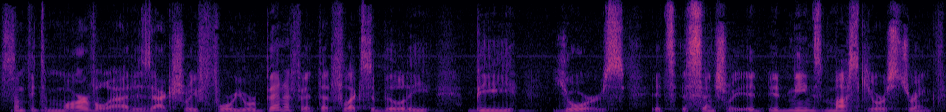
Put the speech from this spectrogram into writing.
something to marvel at is actually for your benefit that flexibility be yours. It's essentially, it, it means muscular strength.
